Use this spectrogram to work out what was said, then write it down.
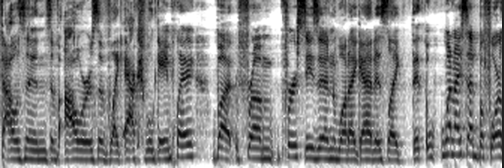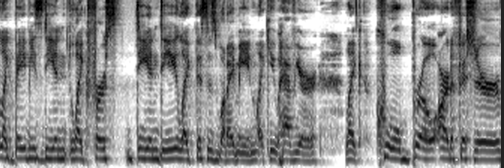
thousands of hours of like actual gameplay. But from first season what i get is like th- when i said before like babies d and like first d&d like this is what i mean. Like you have your like cool bro artificer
